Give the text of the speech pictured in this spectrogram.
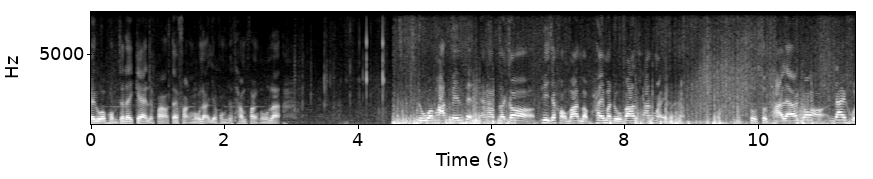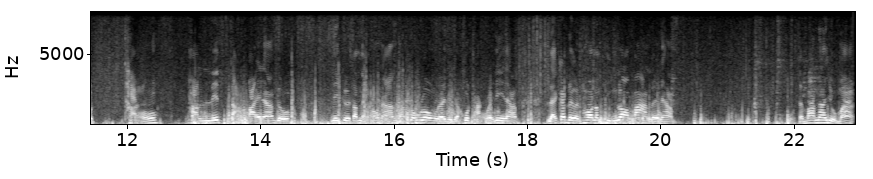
ไม่รู้ว่าผมจะได้แก้หรือเปล่า แต่ฝั่งนู้นอะเดี๋ยวผมจะทำฝั่งนู้นละดูอพาร์ตเมนต์เสร็จนะครับ แล้วก็พี่เจ้าของบ้านแบบให้มาดูบ้านสร้างใหม่นะครับ สุดสุดท้ายแล้วก็ได้ขุดถังพันลิตรสามใบนะครับ ดูนี่คือตำแหน่งห้องน้ำครับโล่งๆเลยเดี๋ยวจะขุดถังไว้นี่นะครับ และก็เดินท่อน้ำทิ้งรอบบ้านเลยนะครับโอ้แต่บ้านน่าอยู่มาก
